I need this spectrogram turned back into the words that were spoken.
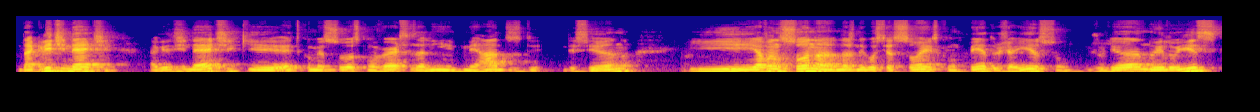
da Gridnet. A Gridnet, que começou as conversas ali em meados de, desse ano, e avançou na, nas negociações com Pedro, Jairson, Juliano e Luiz,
